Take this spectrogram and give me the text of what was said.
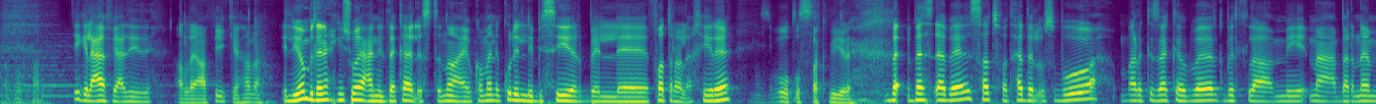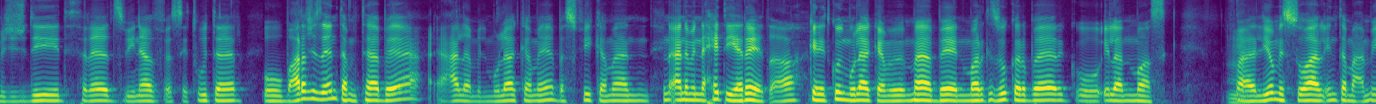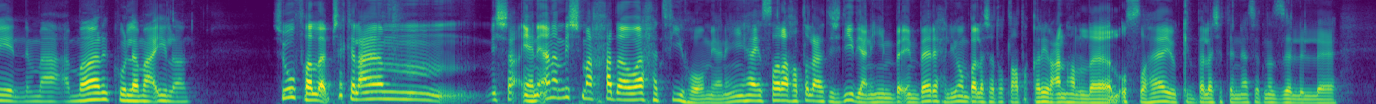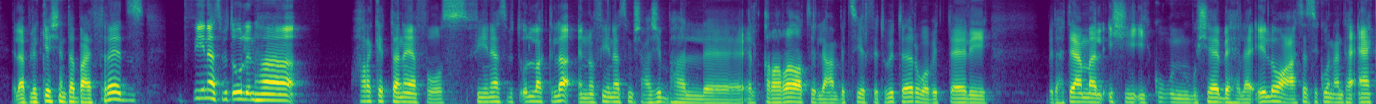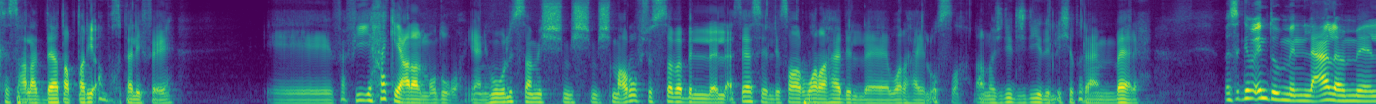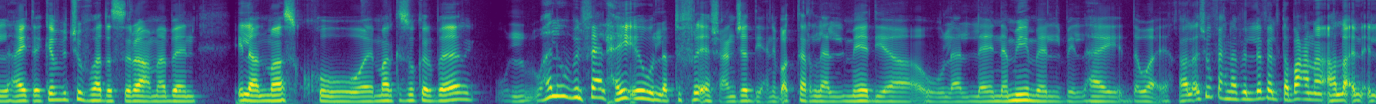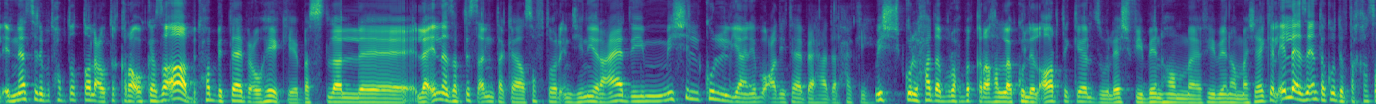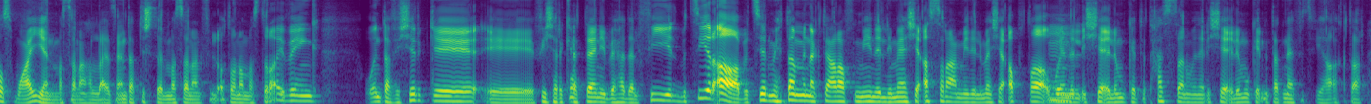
يعطيك العافية عزيزي. الله يعافيك يا هلا. اليوم بدنا نحكي شوي عن الذكاء الاصطناعي وكمان كل اللي بيصير بالفترة الأخيرة. مزبوط قصة كبيرة. ب- بس قبل صدفة هذا الأسبوع مارك زاكربيرج بيطلع مع برنامج جديد Threads بينافس تويتر. وبعرفش إذا أنت متابع عالم الملاكمة بس في كمان أنا من ناحيتي يا ريت أه كانت تكون ملاكمة ما بين مارك زوكربيرج وإيلون ماسك. فاليوم السؤال أنت مع مين؟ مع مارك ولا مع إيلون؟ شوف هلا بشكل عام مش يعني أنا مش مع حدا واحد فيهم يعني هي هاي الصراحه طلعت جديد يعني هي امب- امبارح اليوم بلشت تطلع تقارير عنها ال- القصة هاي وكيف بلشت الناس تنزل ال application تبع ال Threads في ناس بتقول إنها حركة تنافس في ناس بتقول لك لا إنه في ناس مش عاجبها ال- القرارات اللي عم بتصير في تويتر وبالتالي بدها تعمل إشي يكون مشابه لإله على أساس يكون عندها access على ال data بطريقة مختلفة. ففي حكي على الموضوع. يعني هو لسه مش مش مش معروف شو السبب ال- الأساسي اللي صار ورا هذه ورا هاي القصة لأنه جديد جديد الإشي طلع امبارح. بس كيف أنتم من العالم ال high-tech كيف بتشوفوا هذا الصراع ما بين ايلون ماسك ومارك زوكربيرج وهل هو بالفعل حقيقي ولا بتفرقش عن جد؟ يعني باكثر للميديا وللنميمه بالهاي الدوائر؟ هلا شوف إحنا في ال level تبعنا هلا ال- ال- الناس اللي بتحب تطلع وتقرأ وكذا آه بتحب تتابع وهيك بس لل لإلنا إذا بتسأل أنت ك software engineer عادي مش الكل يعني بقعد يتابع هذا الحكي. مش كل حدا بروح بقرأ هلا كل ال articles وليش في بينهم في بينهم مشاكل إلا إذا أنت كنت في تخصص معين مثلا هلا إذا أنت بتشتغل مثلا في ال autonomous driving وانت في شركة إيه، في شركات تانية بهذا ال field. بتصير آه بتصير مهتم إنك تعرف مين اللي ماشي أسرع مين اللي ماشي أبطأ مم. وين الأشياء اللي ممكن تتحسن وين الأشياء اللي ممكن أنت تنافس فيها أكثر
